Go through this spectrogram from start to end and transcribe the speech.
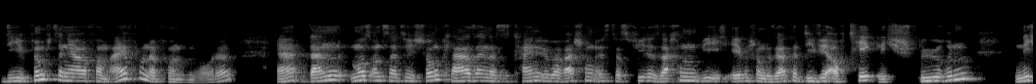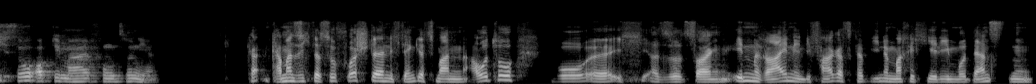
die 15 Jahre vom iPhone erfunden wurde, ja, dann muss uns natürlich schon klar sein, dass es keine Überraschung ist, dass viele Sachen, wie ich eben schon gesagt habe, die wir auch täglich spüren, nicht so optimal funktionieren. Kann, kann man sich das so vorstellen? Ich denke jetzt mal an ein Auto, wo äh, ich also sozusagen innen rein in die Fahrgastkabine mache ich hier die modernsten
